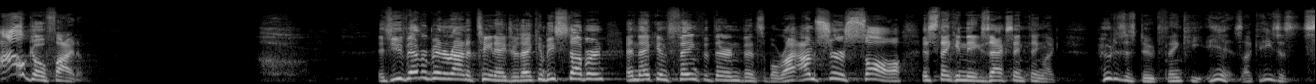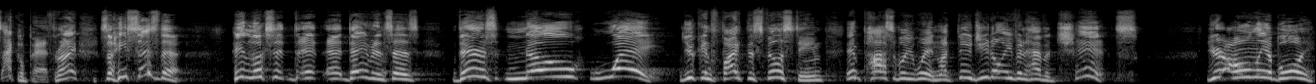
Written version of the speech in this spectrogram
I'll go fight him. If you've ever been around a teenager, they can be stubborn and they can think that they're invincible, right? I'm sure Saul is thinking the exact same thing like, who does this dude think he is? Like, he's a psychopath, right? So he says that. He looks at, at, at David and says, There's no way you can fight this Philistine and possibly win. Like, dude, you don't even have a chance. You're only a boy.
